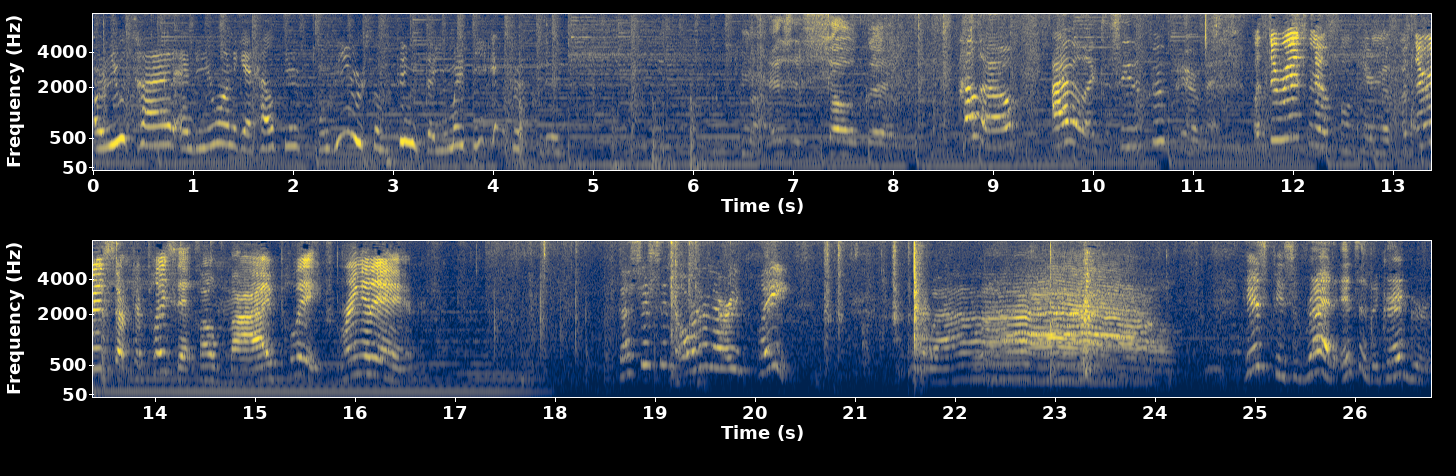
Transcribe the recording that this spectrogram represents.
and do you want to get healthier? Well, here are some things that you might be interested in. No, this is so good. Hello, I would like to see the food pyramid. But there is no food pyramid, but there is something to place it called My Plate. Bring it in. That's just an ordinary plate. Wow. Here's a piece of bread. It's in the green group.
